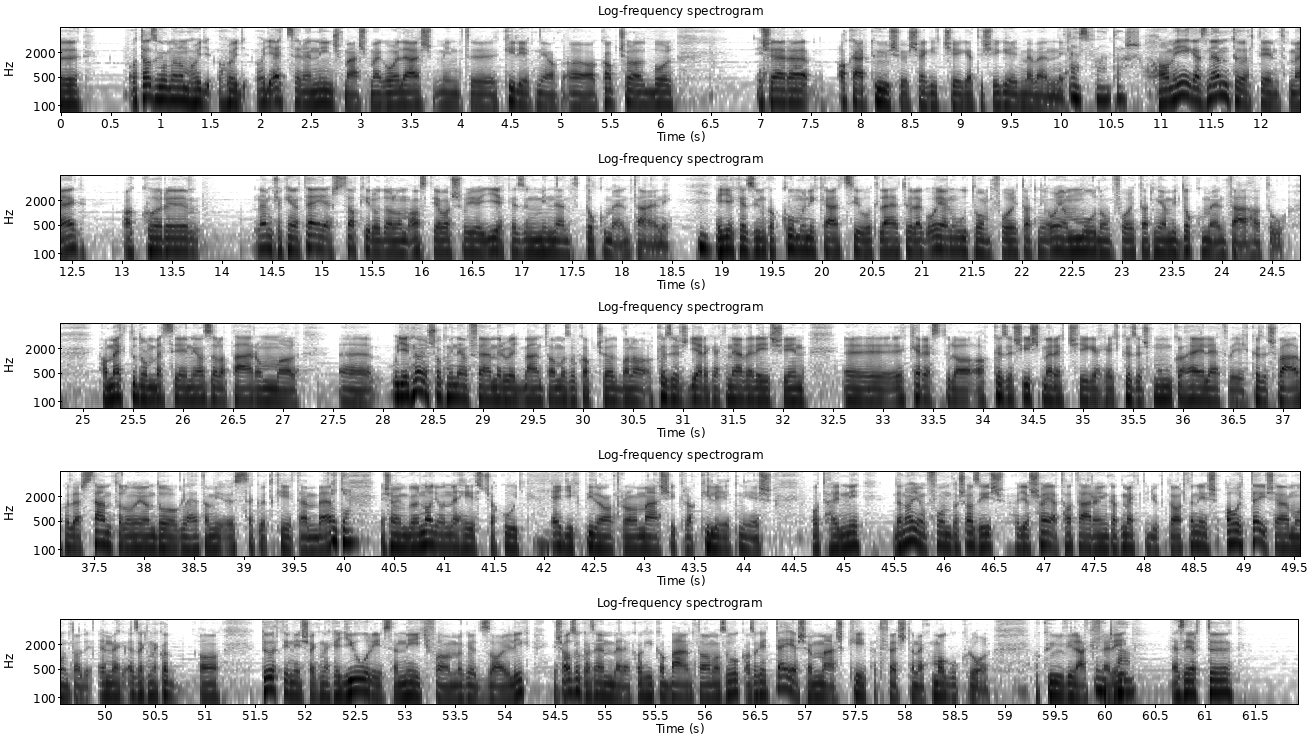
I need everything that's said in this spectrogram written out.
ott azt gondolom, hogy, hogy, hogy egyszerűen nincs más megoldás, mint kilépni a, a kapcsolatból, és erre akár külső segítséget is igénybe venni. Ez fontos. Ha még ez nem történt meg, akkor nem csak én, a teljes szakirodalom azt javasolja, hogy igyekezzünk mindent dokumentálni. Hm. Igyekezzünk a kommunikációt lehetőleg olyan úton folytatni, olyan módon folytatni, ami dokumentálható. Ha meg tudom beszélni azzal a párommal, ugye itt nagyon sok minden felmerül egy bántalmazó kapcsolatban, a közös gyerekek nevelésén keresztül a, a közös ismerettségek, egy közös munkahely lehet, vagy egy közös vállalkozás. Számtalan olyan dolog lehet, ami összeköt két ember, Igen. és amiből nagyon nehéz csak úgy egyik pillanatról a másikra kilépni és otthagyni de nagyon fontos az is, hogy a saját határainkat meg tudjuk tartani, és ahogy te is elmondtad, ennek, ezeknek a, a történéseknek egy jó része négy fal mögött zajlik, és azok az emberek, akik a bántalmazók, azok egy teljesen más képet festenek magukról a külvilág felé. Ezért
